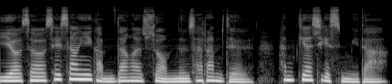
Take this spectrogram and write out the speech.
이어서 세상이 감당할 수 없는 사람들 함께 하시겠습니다.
